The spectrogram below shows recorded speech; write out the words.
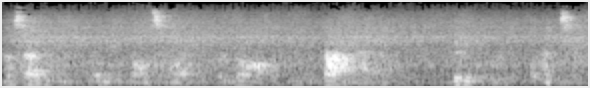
ja, så er det mitt og mitt ansvar å lage, være broer for mennesker.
